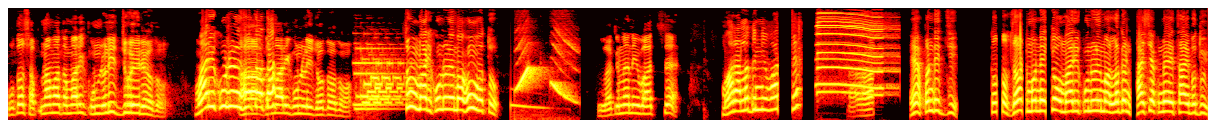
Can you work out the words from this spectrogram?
હું તો સપનામાં તમારી કુંડળી જ જોઈ રહ્યો હતો. મારી કુંડળી જોતો હતો? તમારી કુંડળી જોતો હતો. શું મારી કુંડળીમાં શું હતું? લગ્નની વાત છે. મારા લગ્નની વાત છે? હે. પંડિતજી તો તો જટ મને કયો મારી કુંડળીમાં લગ્ન થશે કે નહીં થાય બધું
